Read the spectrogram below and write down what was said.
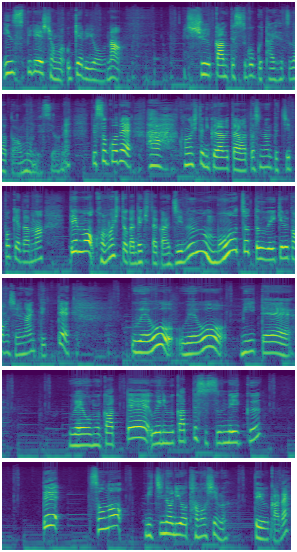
インスピレーションを受けるような習慣ってすごく大切だとは思うんですよね。で、そこで、はあ、この人に比べたら私なんてちっぽけだな。でも、この人ができたから自分ももうちょっと上行けるかもしれないって言って、上を、上を見て、上を向かって、上に向かって進んでいく。で、その道のりを楽しむっていうかね。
